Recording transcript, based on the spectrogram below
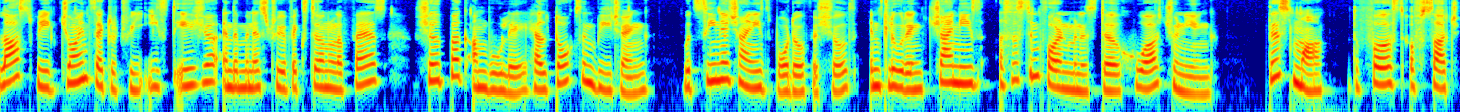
Last week, Joint Secretary East Asia in the Ministry of External Affairs, Shilpak Ambule, held talks in Beijing with senior Chinese border officials, including Chinese Assistant Foreign Minister Hua Chunying. This marked the first of such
